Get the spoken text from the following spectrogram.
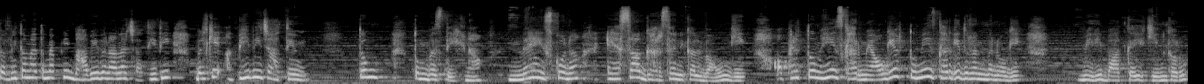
तभी तो मैं तुम्हें अपनी भाभी बनाना चाहती थी बल्कि अभी भी चाहती हूँ। तुम तुम बस देखना, मैं इसको ना ऐसा घर से निकलवाऊँगी और फिर तुम ही इस घर में आओगी और तुम ही इस घर की दुल्हन बनोगी। मेरी बात का यकीन करो।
